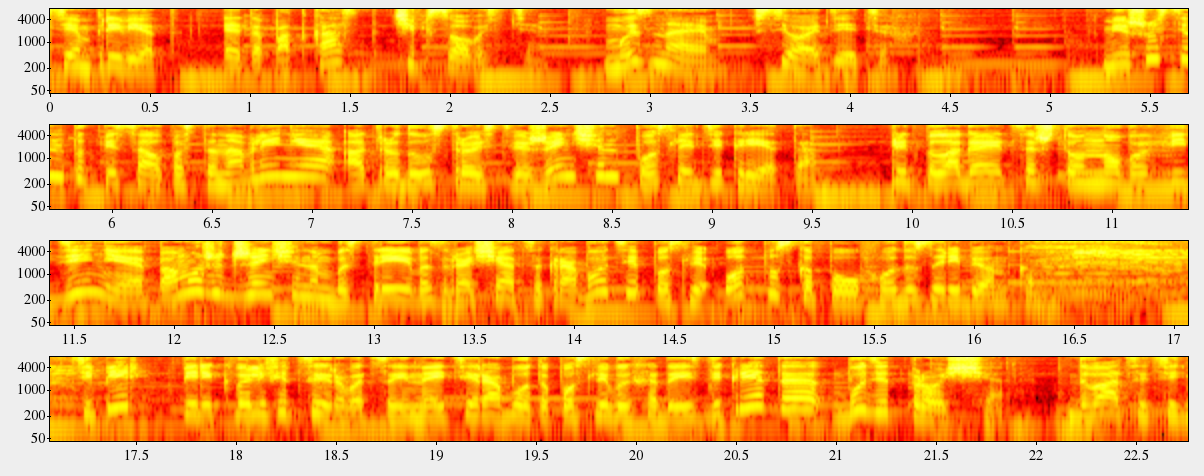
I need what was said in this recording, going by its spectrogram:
Всем привет! Это подкаст «Чипсовости». Мы знаем все о детях. Мишустин подписал постановление о трудоустройстве женщин после декрета. Предполагается, что нововведение поможет женщинам быстрее возвращаться к работе после отпуска по уходу за ребенком. Теперь переквалифицироваться и найти работу после выхода из декрета будет проще. 27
